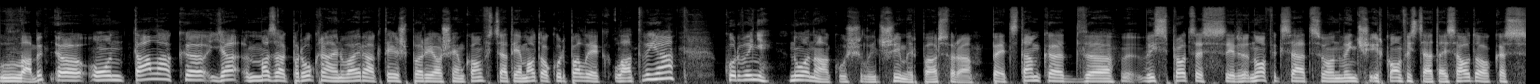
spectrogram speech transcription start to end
Labi, un tālāk, ja mazāk par Ukrainu, vairāk tieši par jau šiem konfiscētiem auto, kuri paliek Latvijā, kur viņi nonākuši līdz šim ir pārsvarā. Pēc tam, kad uh, viss process ir nofiksēts un viņš ir konfiscētais auto, kas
